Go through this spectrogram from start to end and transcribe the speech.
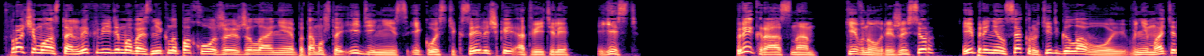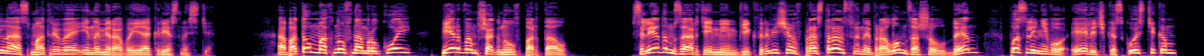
Впрочем, у остальных, видимо, возникло похожее желание, потому что и Денис, и Костик с Элечкой ответили «Есть». «Прекрасно», — кивнул режиссер и принялся крутить головой, внимательно осматривая и номеровые окрестности. А потом, махнув нам рукой, первым шагнул в портал. Следом за Артемием Викторовичем в пространственный пролом зашел Дэн, после него Элечка с Костиком.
